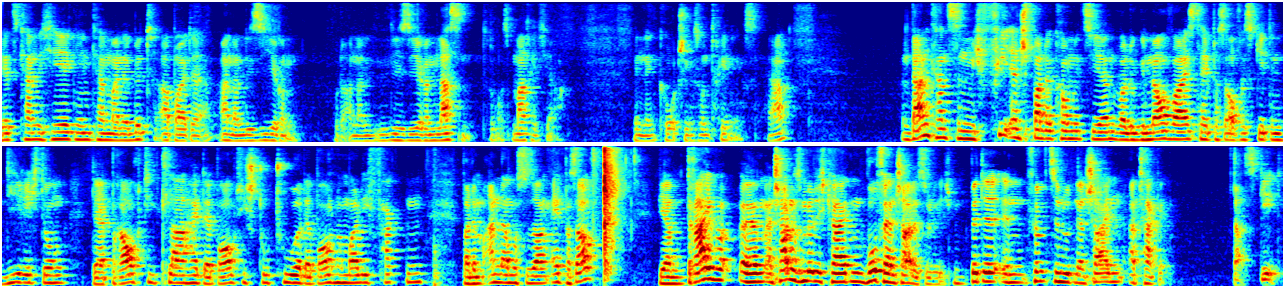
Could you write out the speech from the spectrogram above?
Jetzt kann ich hergehen, kann meine Mitarbeiter analysieren oder analysieren lassen. Sowas mache ich ja in den Coachings und Trainings. Ja? Und dann kannst du nämlich viel entspannter kommunizieren, weil du genau weißt, hey, pass auf, es geht in die Richtung, der braucht die Klarheit, der braucht die Struktur, der braucht nochmal die Fakten. Bei dem anderen musst du sagen, hey, pass auf, wir haben drei ähm, Entscheidungsmöglichkeiten, wofür entscheidest du dich? Bitte in 15 Minuten entscheiden, Attacke. Das geht.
